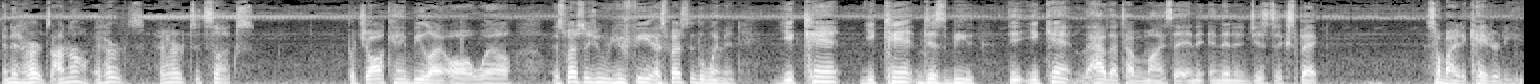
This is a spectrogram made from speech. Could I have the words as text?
And it hurts. I know. It hurts. It hurts. It sucks. But y'all can't be like, oh well, especially you you feel especially the women. You can't you can't just be you can't have that type of mindset and and then just expect somebody to cater to you.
